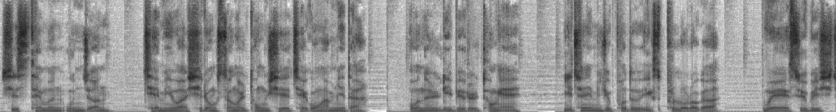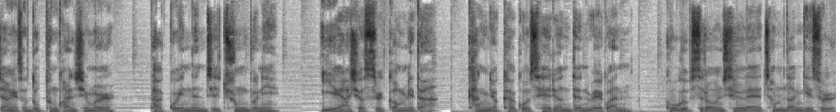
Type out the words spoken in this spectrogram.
시스템은 운전, 재미와 실용성을 동시에 제공합니다. 오늘 리뷰를 통해 2026 포드 익스플로러가 왜 SUV 시장에서 높은 관심을 받고 있는지 충분히 이해하셨을 겁니다. 강력하고 세련된 외관, 고급스러운 실내 첨단 기술,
